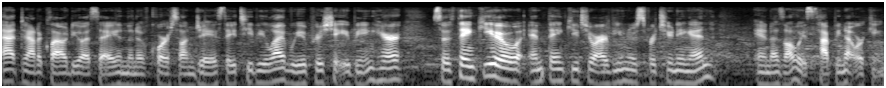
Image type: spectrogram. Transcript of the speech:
at Data Cloud USA and then, of course, on JSA TV Live. We appreciate you being here. So, thank you, and thank you to our viewers for tuning in. And as always, happy networking.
